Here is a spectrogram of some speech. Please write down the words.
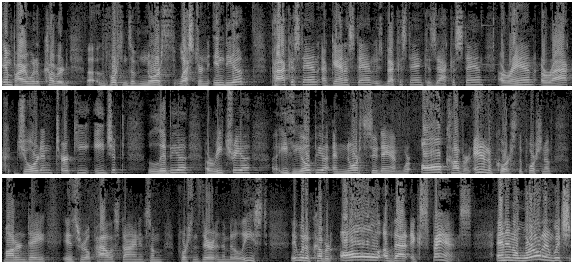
empire would have covered uh, the portions of northwestern India, Pakistan, Afghanistan, Uzbekistan, Kazakhstan, Iran, Iraq, Jordan, Turkey, Egypt, Libya, Eritrea, uh, Ethiopia, and North Sudan were all covered. And, of course, the portion of modern day Israel, Palestine, and some portions there in the Middle East. It would have covered all of that expanse. And in a world in which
